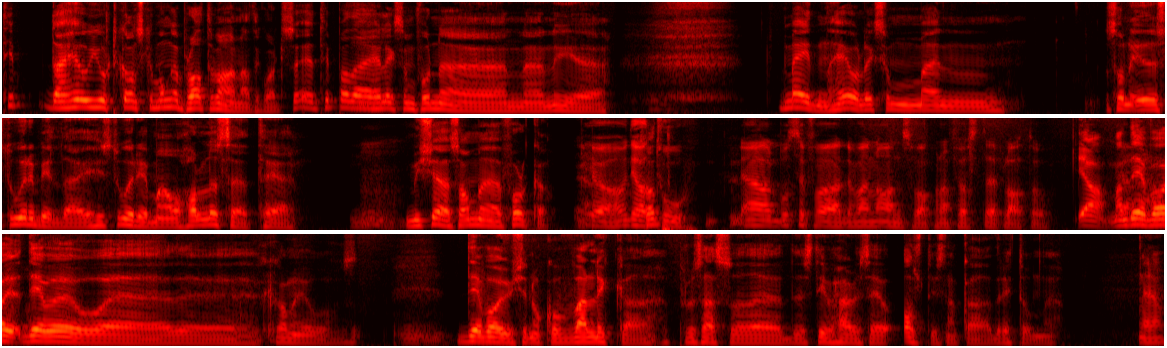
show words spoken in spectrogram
Tipp, de har jo gjort ganske mange plater med han etter hvert, så jeg tipper de har liksom funnet en ny Maiden har jo liksom en Sånn i det store bildet, en historie med å holde seg til mye av de samme folka. Ja, de har Sant. to. Ja, Bortsett fra det var en annen som var på den første plata. Ja, men det var, det var jo eh, Det kan man jo Det var jo ikke noe vellykka prosess, og det, Steve Harris har jo alltid snakka dritt om det. Ja.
